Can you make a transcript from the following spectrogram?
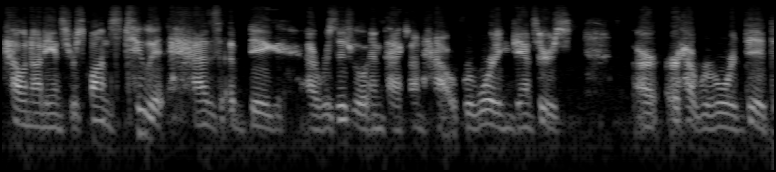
how an audience responds to it has a big uh, residual impact on how rewarding dancers are, or how rewarded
